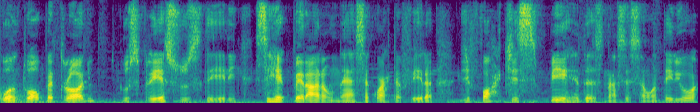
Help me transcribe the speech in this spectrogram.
Quanto ao petróleo, os preços dele se recuperaram nesta quarta-feira de fortes perdas na sessão anterior,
